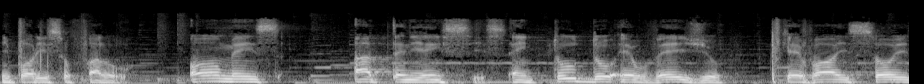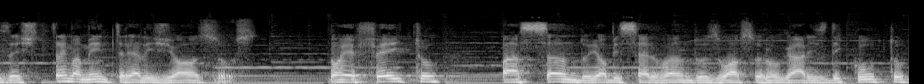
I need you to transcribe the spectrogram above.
e por isso falou: Homens atenienses, em tudo eu vejo que vós sois extremamente religiosos. Com efeito, passando e observando os vossos lugares de culto,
